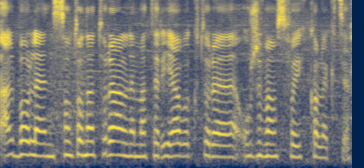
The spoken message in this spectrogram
albo len. Są to naturalne materiały, które używam w swoich kolekcjach.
